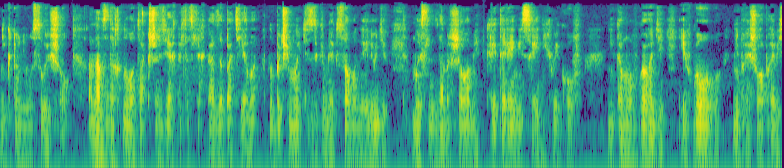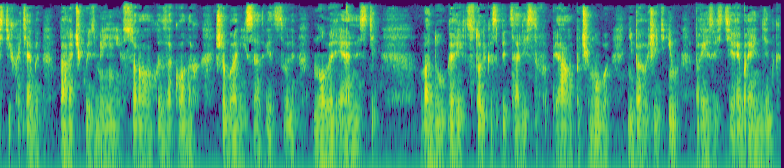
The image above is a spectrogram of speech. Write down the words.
никто не услышал. Она вздохнула так, что зеркальце слегка запотело. Но почему эти закомплексованные люди мыслят замшелыми критериями средних веков? Никому в городе и в голову не пришло провести хотя бы парочку изменений в суровых законах, чтобы они соответствовали новой реальности. В аду горит столько специалистов по пиару, почему бы не поручить им произвести ребрендинг?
